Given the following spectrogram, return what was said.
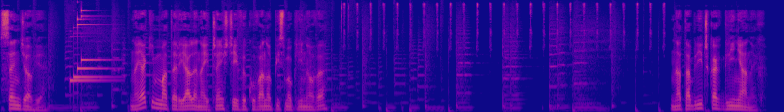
Sędziowie. Na jakim materiale najczęściej wykuwano pismo klinowe? Na tabliczkach glinianych.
